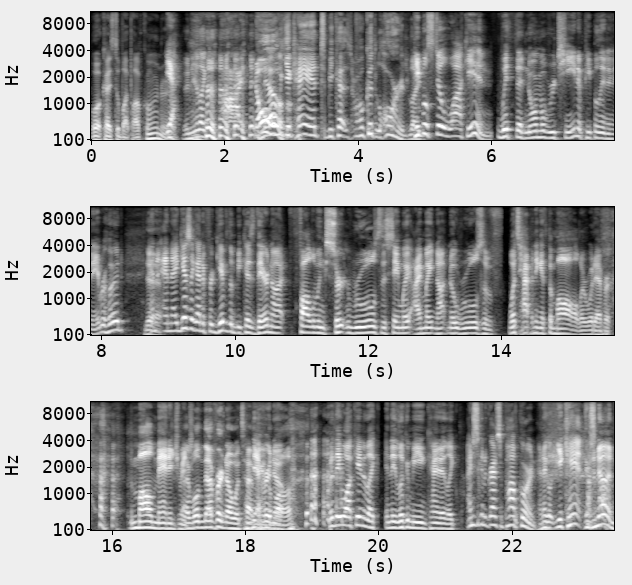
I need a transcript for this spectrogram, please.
well, can I still buy popcorn? Or, Yeah. And you're like, I, no, No. you can't because, oh, good Lord. Like, people still walk in with the normal routine of people in a neighborhood. And, Yeah. and I guess I got to forgive them because they're not following certain rules the same way I might not know rules of what's happening at the mall or whatever. the mall management. I will never know what's happening Never at the know. mall. but they walk in and like, and they look at me and kind of like, I'm just gonna grab some popcorn, and I go, you can't, there's none.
